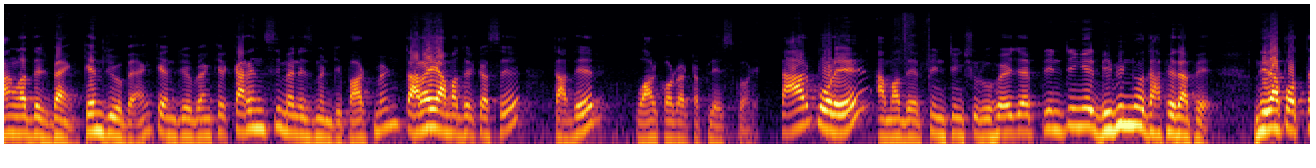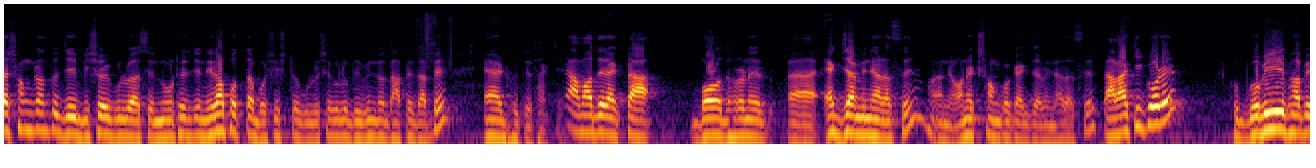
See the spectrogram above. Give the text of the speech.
বাংলাদেশ ব্যাংক কেন্দ্রীয় ব্যাংক কেন্দ্রীয় ব্যাংকের কারেন্সি ম্যানেজমেন্ট ডিপার্টমেন্ট তারাই আমাদের কাছে তাদের ওয়ার্ক অর্ডারটা প্লেস করে। তারপরে আমাদের প্রিন্টিং শুরু হয়ে যায়। প্রিন্টিংয়ের বিভিন্ন ধাপে ধাপে নিরাপত্তা সংক্রান্ত যে বিষয়গুলো আছে, নোটের যে নিরাপত্তা বৈশিষ্ট্যগুলো, সেগুলো বিভিন্ন ধাপে ধাপে অ্যাড হতে থাকে। আমাদের একটা বড় ধরনের এক্সামিনার আছে মানে অনেক সংখ্যক এক্সামিনার আছে। তারা কি করে? খুব গভীরভাবে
